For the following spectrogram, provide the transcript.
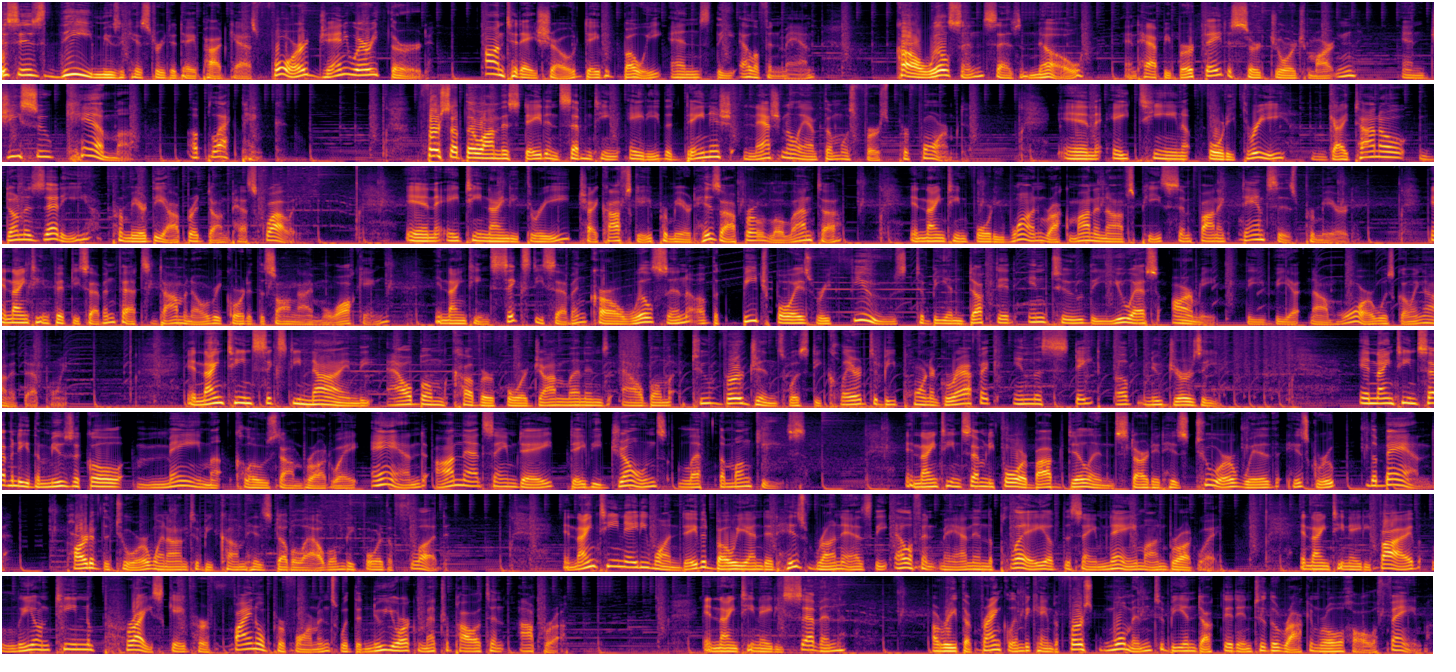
This is the Music History Today podcast for January 3rd. On today's show, David Bowie ends The Elephant Man, Carl Wilson says no, and happy birthday to Sir George Martin and Jisoo Kim of Blackpink. First up, though, on this date in 1780, the Danish national anthem was first performed. In 1843, Gaetano Donizetti premiered the opera Don Pasquale. In 1893, Tchaikovsky premiered his opera Iolanta. In 1941, Rachmaninoff's piece Symphonic Dances premiered. In 1957, Fats Domino recorded the song I'm Walking. In 1967, Carl Wilson of the Beach Boys refused to be inducted into the U.S. Army. The Vietnam War was going on at that point. In 1969, the album cover for John Lennon's album Two Virgins was declared to be pornographic in the state of New Jersey. In 1970, the musical Mame closed on Broadway, and on that same day, Davy Jones left the Monkees. In 1974, Bob Dylan started his tour with his group, The Band. Part of the tour went on to become his double album, Before the Flood. In 1981, David Bowie ended his run as the Elephant Man in the play of the same name on Broadway. In 1985, Leontyne Price gave her final performance with the New York Metropolitan Opera. In 1987, Aretha Franklin became the first woman to be inducted into the Rock and Roll Hall of Fame.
